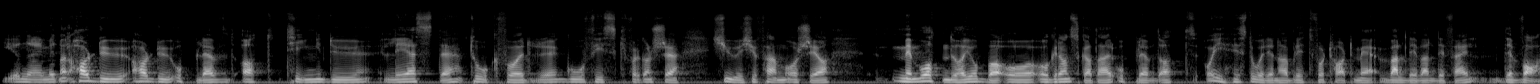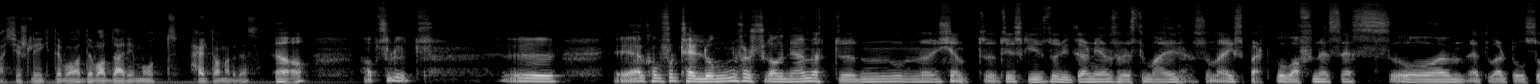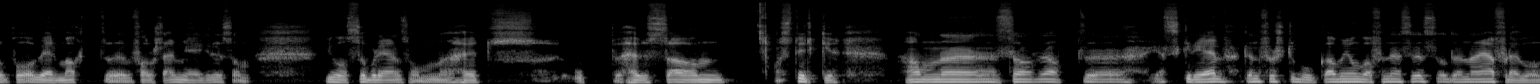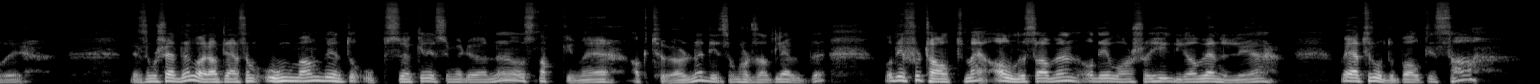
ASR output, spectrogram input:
Men har du, har du opplevd at ting du leste, tok for god fisk for kanskje 20-25 år siden, med måten du har jobba og, og granska dette, opplevd at oi, historien har blitt fortalt med veldig veldig feil. Det var ikke slik det var. Det var derimot helt annerledes. Ja, absolutt. Uh, jeg kan fortelle om den første gangen jeg møtte den kjente tyske historikeren Jens Westermeier, som er ekspert på Waffen-SS, og etter hvert også på Wehrmacht, uh, fallskjermjegere, som jo også ble en sånn høyt opphausa styrke. Han uh, sa at uh, jeg skrev den første boka mi om Waffen-SS, og den er jeg flau over. Det som skjedde, var at jeg som ung mann begynte å oppsøke disse miljøene og snakke med aktørene, de som fortsatt levde. Og de fortalte meg, alle sammen, og de var så hyggelige og vennlige. Og jeg trodde på alt de sa.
